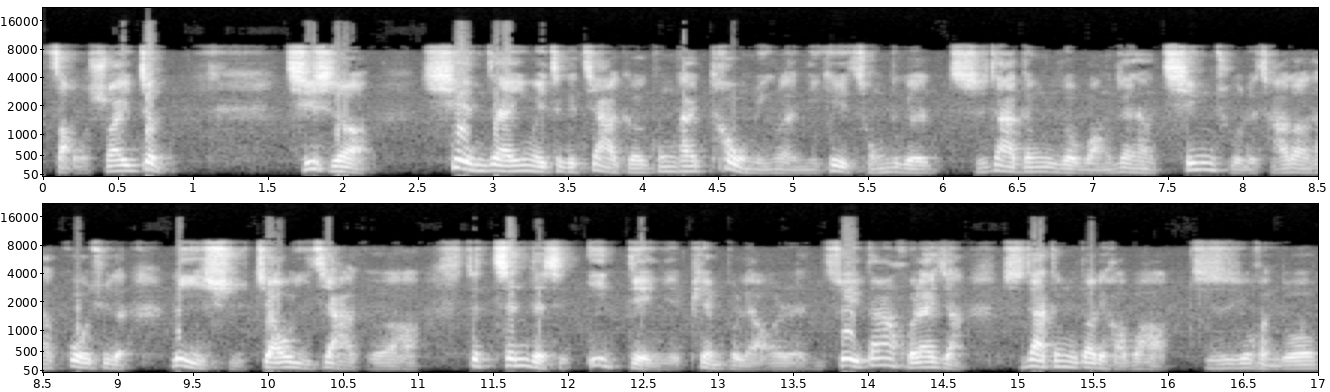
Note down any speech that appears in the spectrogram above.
早衰症。其实啊。现在因为这个价格公开透明了，你可以从这个实价登录的网站上清楚的查到它过去的历史交易价格哈，这真的是一点也骗不了人。所以当然回来讲实价登录到底好不好，其实有很多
